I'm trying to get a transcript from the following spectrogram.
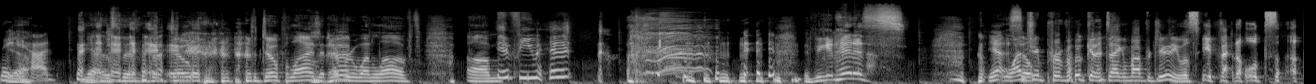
that Yeah. you had. Yeah, it was the, the dope, the dope line that everyone loved. Um, If you hit, if you can hit us, yeah. why don't you provoke an attack of opportunity? We'll see if that holds up.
